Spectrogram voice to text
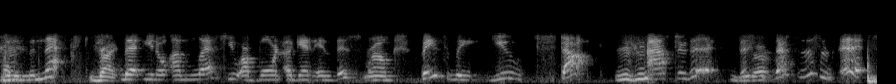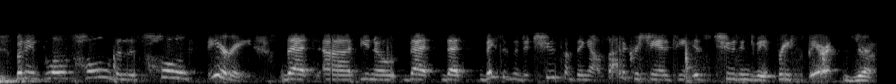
Mhm. in the next Right. that you know unless you are born again in this realm basically you stop Mm-hmm. after this this Yeah. is that's this is it but it blows holes in this whole theory that uh you know that that basically to choose something outside of christianity is choosing to be a free spirit Yes.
